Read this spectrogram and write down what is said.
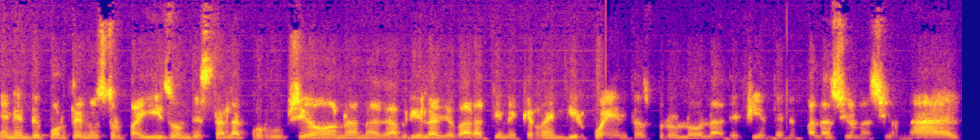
en el deporte de nuestro país donde está la corrupción, Ana Gabriela Guevara tiene que rendir cuentas, pero luego la defiende en el Palacio Nacional.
